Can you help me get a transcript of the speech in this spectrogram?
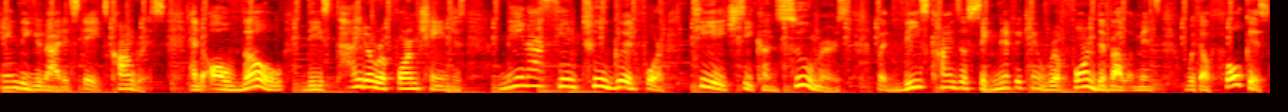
in the United States Congress. And although these tighter reform changes may not seem too good for THC consumers, but these kinds of significant reform developments with a focus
